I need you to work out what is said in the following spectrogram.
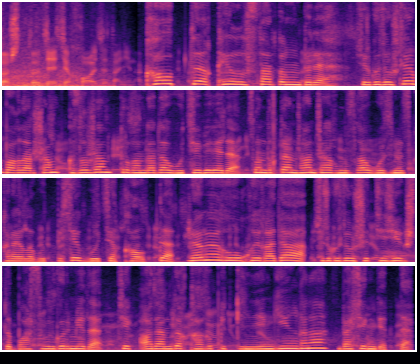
то, что дети ходят, они қауіпті қиылыстардың бірі. Жүргізушілер бағдаршам қызыл жанып тұрғанда да өте береді. Сондықтан жан жағымызға өзіміз қарайлап өтпесек өте қауіпті. Жаңағы оқиғада жүргізуші тежегішті басып үлгермеді. Тек адамды қағып кеткеннен кейін ғана бәсеңдетті.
